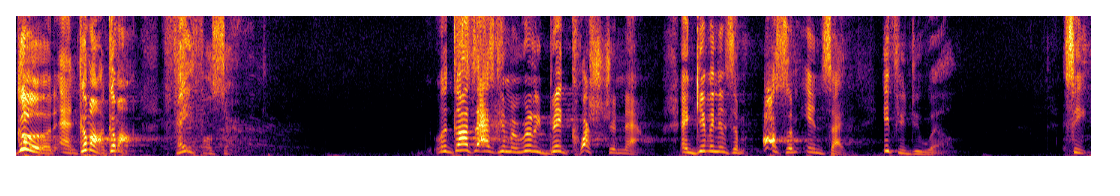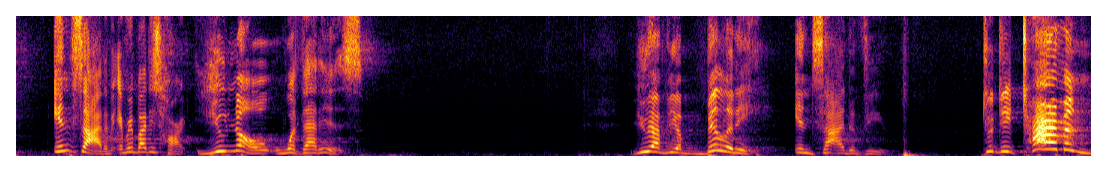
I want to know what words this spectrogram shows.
good and come on, come on, faithful servant. Well, God's asking him a really big question now and giving him some awesome insight. If you do well, see, inside of everybody's heart, you know what that is. You have the ability inside of you to determine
